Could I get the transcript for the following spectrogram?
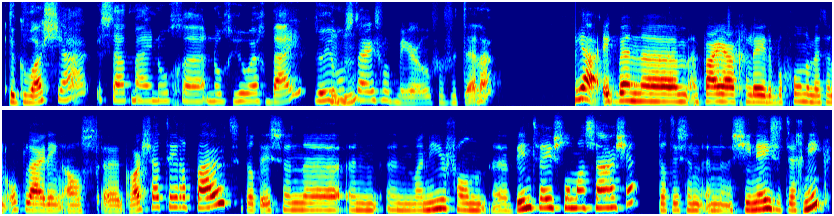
De guasha staat mij nog, nog heel erg bij. Wil je ons Mhm. daar eens wat meer over vertellen? Ja, ik ben ehm, een paar jaar geleden begonnen met een opleiding als eh guasha-therapeut. Dat is een, eh, een, een manier van eh bindweefselmassage. Dat is een, een Chinese techniek.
